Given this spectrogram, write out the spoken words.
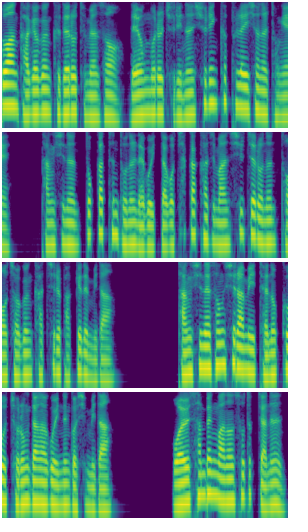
또한 가격은 그대로 두면서 내용물을 줄이는 슈링크플레이션을 통해 당신은 똑같은 돈을 내고 있다고 착각하지만 실제로는 더 적은 가치를 받게 됩니다. 당신의 성실함이 대놓고 조롱당하고 있는 것입니다. 월 300만원 소득자는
